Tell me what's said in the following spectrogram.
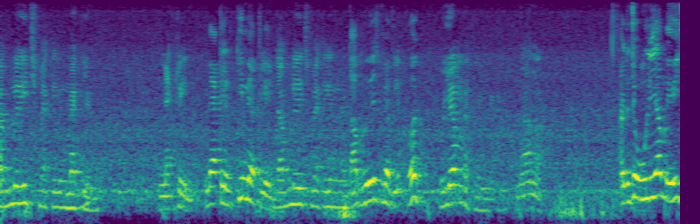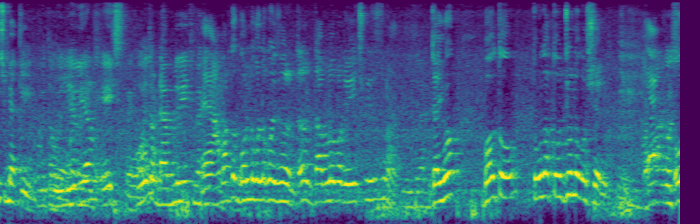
W H McLean. McLean. McLean. McLean কি McLean? W H McLean. W H McLean ওই। William McLean. না না। এটা হচ্ছে উইলিয়াম এইচ ম্যাকলিন। ওই উইলিয়াম এইচ ওই তো ডাব্লিউ এইচ হ্যাঁ আমার তো গন্ডগোল করেছিল ডাব্লিউ বা এইচ করেছিস না? যাই হোক বলতো তোমরা তোর জন্য কোশ্চেন ও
